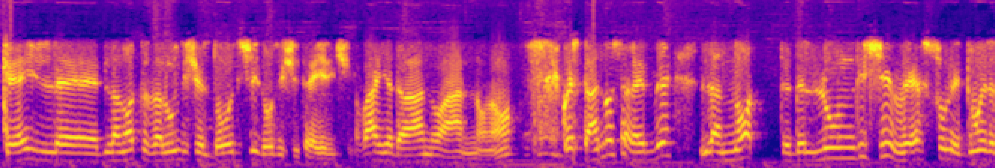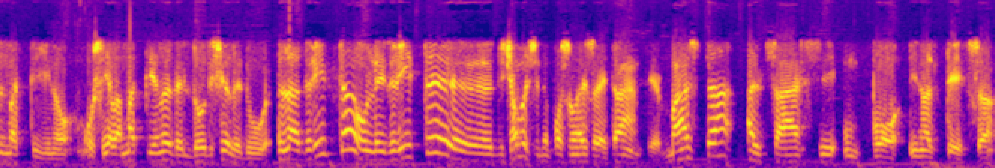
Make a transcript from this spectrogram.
che è il, la notte dall'11 al 12, 12-13, varia da anno a anno. No? Quest'anno sarebbe la notte dell'11 verso le 2 del mattino, ossia la mattina del 12 alle 2. La dritta o le dritte, eh, diciamo ce ne possono essere tante, basta alzarsi un po' in altezza,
